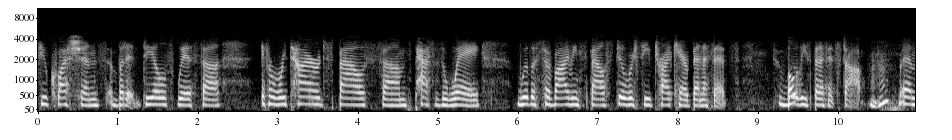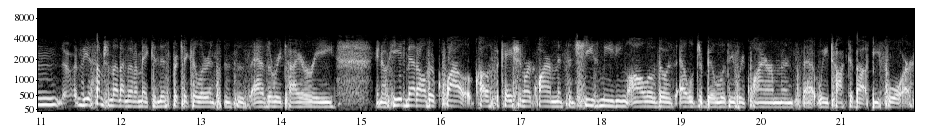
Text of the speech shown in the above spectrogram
few questions, but it deals with uh, if a retired spouse um, passes away, will the surviving spouse still receive TRICARE benefits? Will oh. these benefits stop? Mm-hmm. And the assumption that I'm going to make in this particular instance is as a retiree, you know, he had met all the qual- qualification requirements and she's meeting all of those eligibility requirements that we talked about before.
